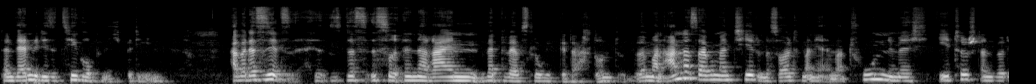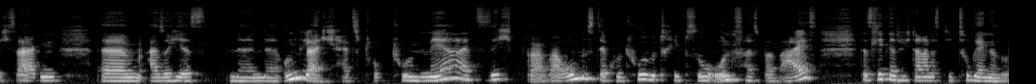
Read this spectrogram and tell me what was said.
dann werden wir diese Zielgruppe nicht bedienen. Aber das ist jetzt, das ist in der reinen Wettbewerbslogik gedacht. Und wenn man anders argumentiert, und das sollte man ja immer tun, nämlich ethisch, dann würde ich sagen, ähm, also hier ist eine, eine Ungleichheitsstruktur mehr als sichtbar. Warum ist der Kulturbetrieb so unfassbar weiß? Das liegt natürlich daran, dass die Zugänge so,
